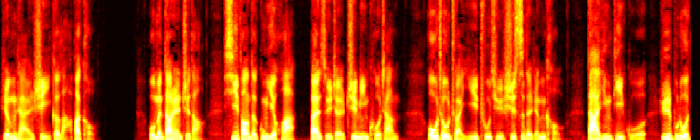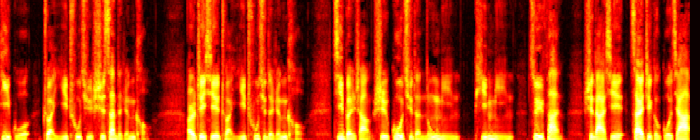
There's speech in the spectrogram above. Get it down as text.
仍然是一个喇叭口。我们当然知道，西方的工业化伴随着殖民扩张，欧洲转移出去十四的人口，大英帝国、日不落帝国转移出去十三的人口。而这些转移出去的人口，基本上是过去的农民、贫民、罪犯，是那些在这个国家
